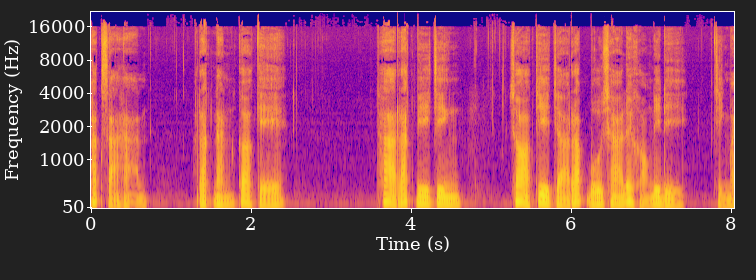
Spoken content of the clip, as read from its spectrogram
พักษาหาร รักนั้นก็เก๋ถ้ารักดีจริง ชอบที่จะรับบูชาด้วยของดีๆ จริงไหม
